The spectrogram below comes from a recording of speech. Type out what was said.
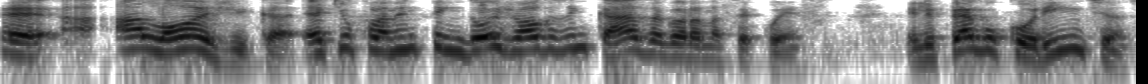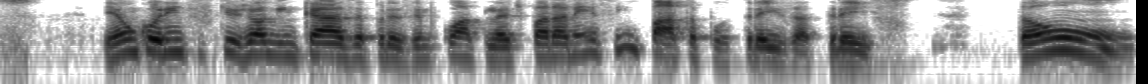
É, a, lógica é que o Flamengo tem dois jogos em casa agora na sequência. Ele pega o Corinthians é um Corinthians que joga em casa, por exemplo, com o Atlético Paranaense e empata por 3 a 3 Então,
